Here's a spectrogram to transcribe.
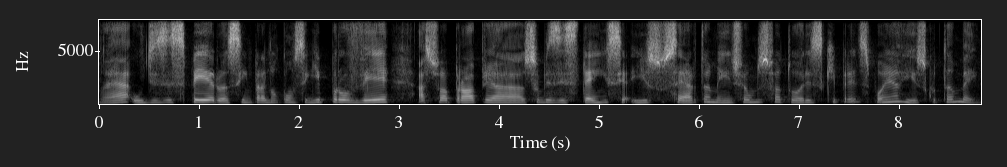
né, o desespero, assim, para não conseguir prover a sua própria subsistência, isso certamente é um dos fatores que predispõe a risco também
